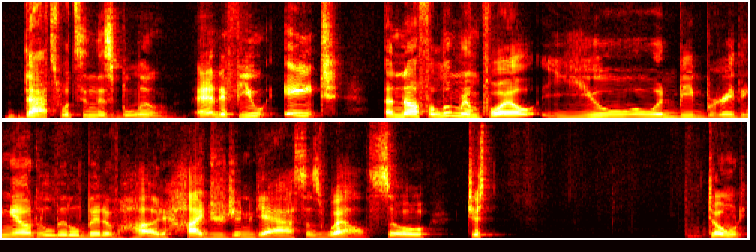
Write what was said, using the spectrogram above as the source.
That's what's in this balloon. And if you ate enough aluminum foil, you would be breathing out a little bit of hydrogen gas as well. So don't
